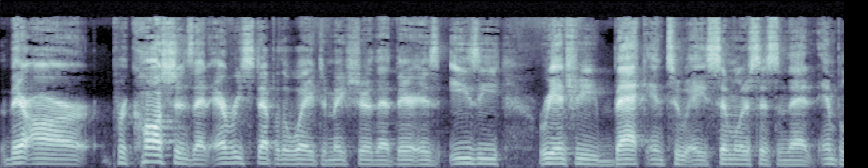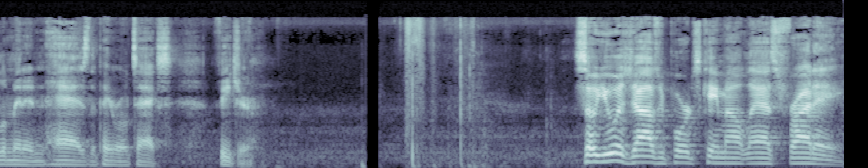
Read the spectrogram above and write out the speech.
there are precautions at every step of the way to make sure that there is easy reentry back into a similar system that implemented and has the payroll tax feature. So, U.S. jobs reports came out last Friday,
